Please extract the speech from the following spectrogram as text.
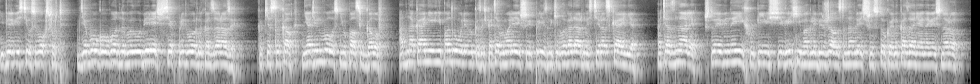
И переместился в Оксфорд, где Богу угодно было уберечь всех придворных от заразы. Как я слыхал, ни один волос не упал с их голов. Однако они и не подумали выказать хотя бы малейшие признаки благодарности и раскаяния, хотя знали, что именно их вопиющие грехи могли безжалостно навлечь жестокое наказание на весь народ.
